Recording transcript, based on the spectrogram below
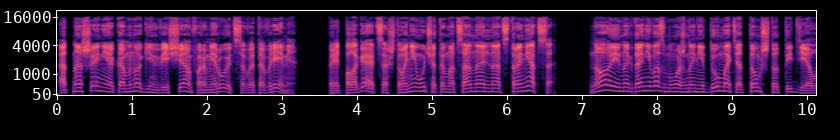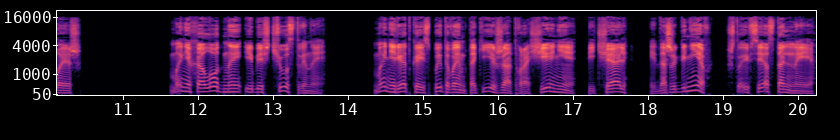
Отношение ко многим вещам формируется в это время. Предполагается, что они учат эмоционально отстраняться, но иногда невозможно не думать о том, что ты делаешь. Мы не холодные и бесчувственные. Мы нередко испытываем такие же отвращения, печаль и даже гнев, что и все остальные.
